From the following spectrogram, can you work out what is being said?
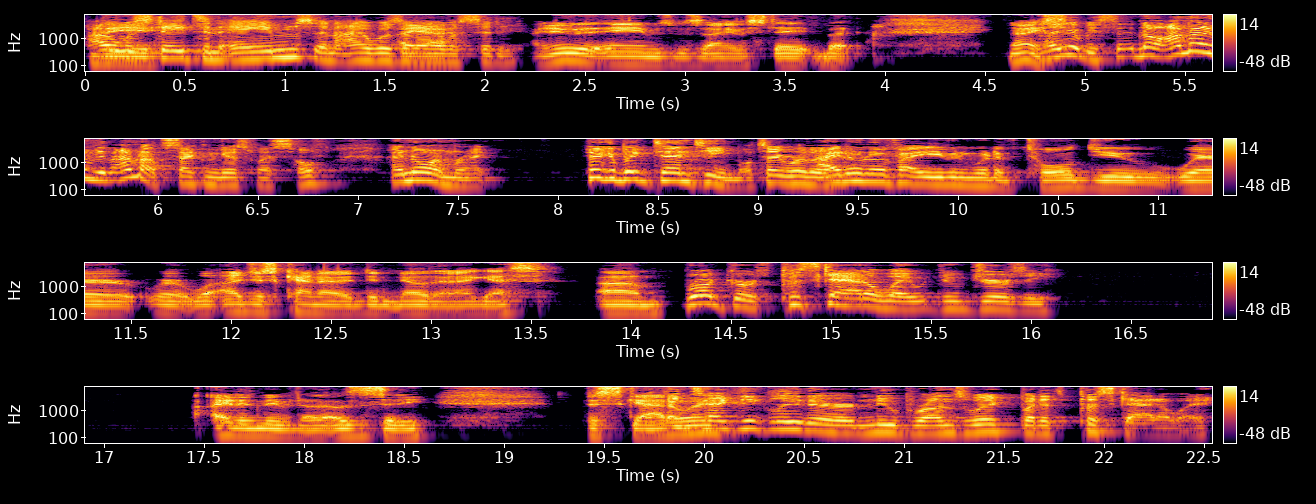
Iowa The- State's in Ames and Iowa's in Oh, yeah. Iowa City. I knew that Ames was Iowa State, but nice. I gotta be no, I'm not even. I'm not second guess myself. I know I'm right. Pick a Big Ten team. I'll tell you where they're. I don't know if I even would have told you where where it wa- I just kind of didn't know that. I guess um, Rutgers, Piscataway, New Jersey. I didn't even know that was a city. Piscataway. technically they're New Brunswick, but it's Piscataway.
